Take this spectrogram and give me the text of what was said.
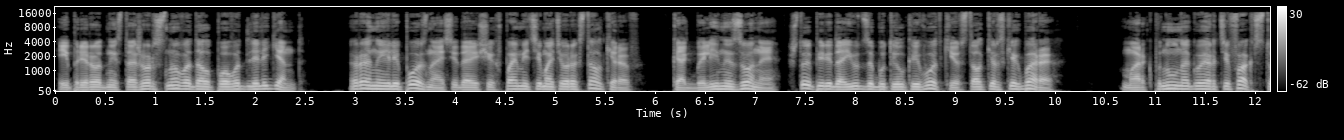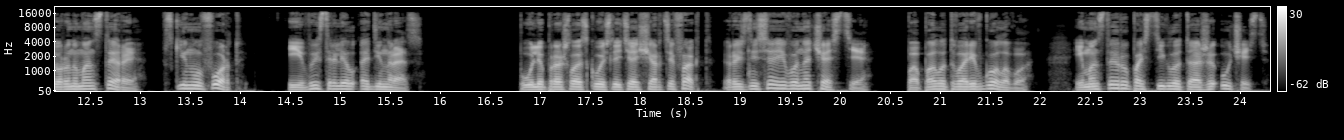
и природный стажер снова дал повод для легенд. Рано или поздно оседающих в памяти матерых сталкеров, как былины зоны, что передают за бутылкой водки в сталкерских барах. Марк пнул ногой артефакт в сторону Монстеры, вскинул форт и выстрелил один раз. Пуля прошла сквозь летящий артефакт, разнеся его на части. Попала твари в голову, и Монстеру постигла та же участь.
